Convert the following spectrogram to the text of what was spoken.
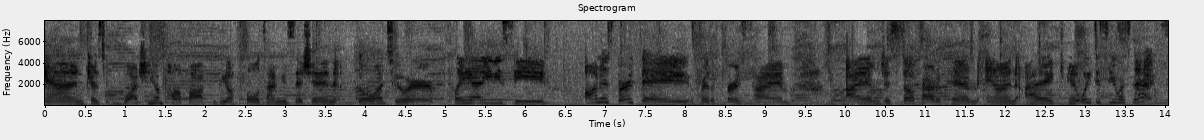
and just watching him pop off to be a full time musician, go on tour, play at EDC on his birthday for the first time. I'm just so proud of him and I can't wait to see what's next.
